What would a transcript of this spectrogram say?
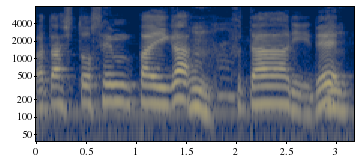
私と先輩がうん。2人で、うん。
